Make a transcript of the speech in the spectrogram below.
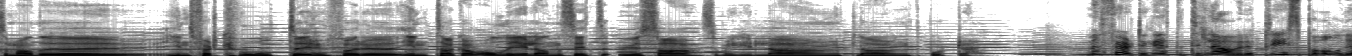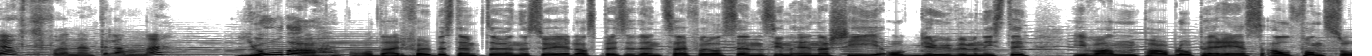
som hadde innført kvoter for inntak av olje i landet sitt USA, som ligger langt, langt borte. Men førte ikke dette til lavere pris på olje hos fornevnte landene? Jo da, og derfor bestemte Venezuelas president seg for å sende sin energi- og gruveminister Ivan Pablo Perez Alfonso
